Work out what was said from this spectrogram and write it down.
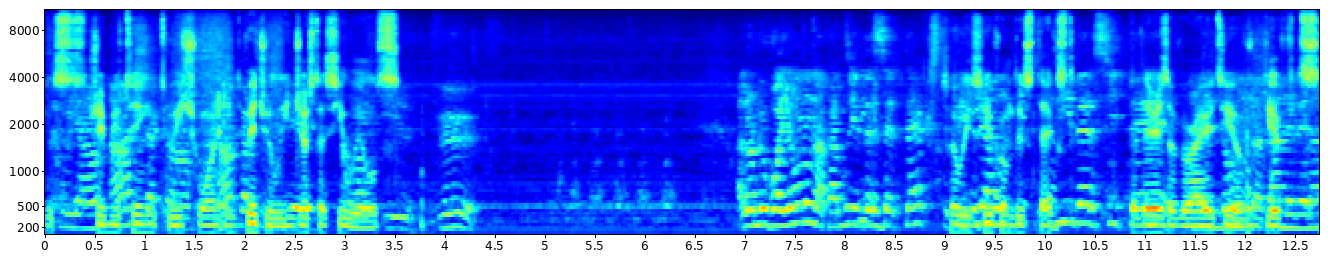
distributing to each one individually just as He wills. il veut. Alors nous voyons à partir de ce texte So we see from this text that there is a variety of gifts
